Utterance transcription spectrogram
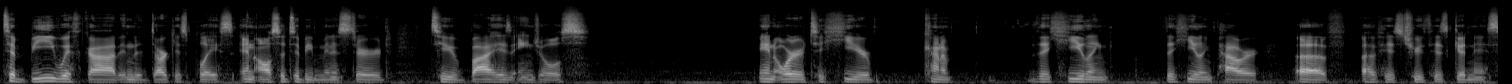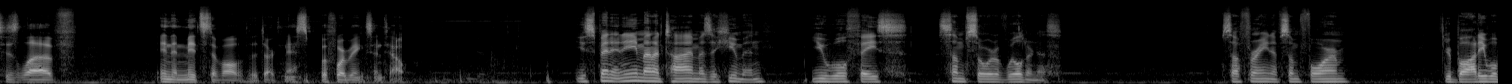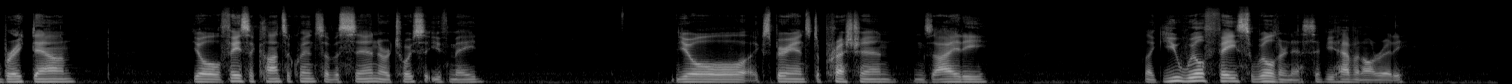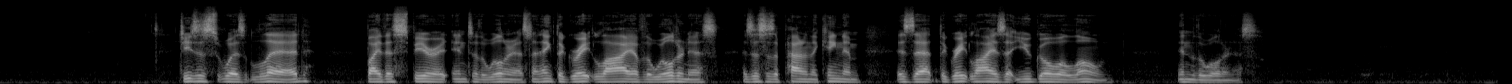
to be with God in the darkest place and also to be ministered to by his angels in order to hear kind of the healing the healing power of of his truth, his goodness, his love in the midst of all of the darkness before being sent out. You spend any amount of time as a human, you will face some sort of wilderness. Suffering of some form, your body will break down. You'll face a consequence of a sin or a choice that you've made. You'll experience depression, anxiety. Like you will face wilderness if you haven't already. Jesus was led by the Spirit into the wilderness. And I think the great lie of the wilderness, as this is a pattern in the kingdom, is that the great lie is that you go alone into the wilderness.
